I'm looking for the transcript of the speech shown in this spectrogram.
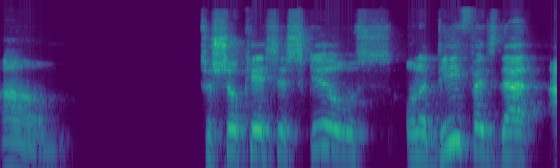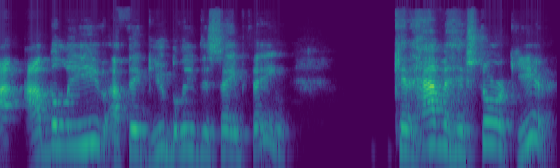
um, to showcase his skills on a defense that I, I, believe, I think you believe the same thing, can have a historic year.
